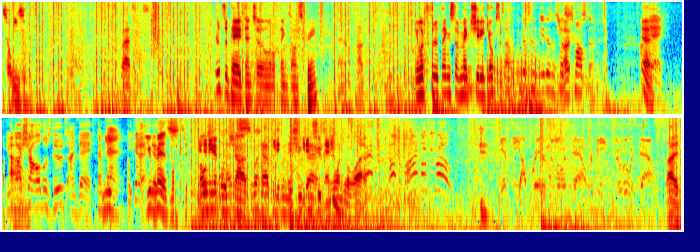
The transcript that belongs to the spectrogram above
so easy? That's Good to pay attention to the little things on screen. He looks through things to make shitty jokes about. He doesn't. He doesn't sweat the small stuff. I'm Yeah. dead. Even though I shot all those dudes, I'm dead. I'm You- dead. Okay. You Yeah, missed. most- He didn't even of those shots. What happens when they shoot You didn't back? shoot anyone to the left. MC operator Zulu is down. Repeat, Zulu is down. Side.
